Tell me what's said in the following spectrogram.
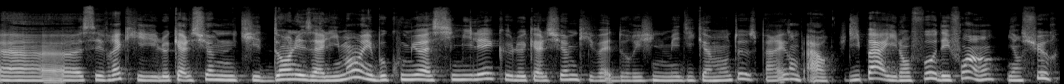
Euh, c'est vrai que le calcium qui est dans les aliments est beaucoup mieux assimilé que le calcium qui va être d'origine médicamenteuse, par exemple. Alors, je dis pas, il en faut des fois, hein, bien sûr.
